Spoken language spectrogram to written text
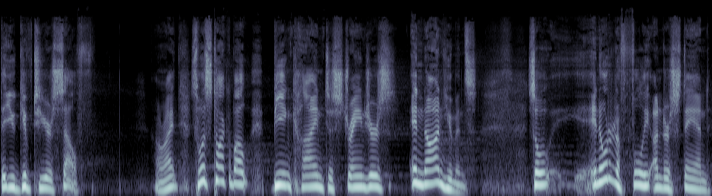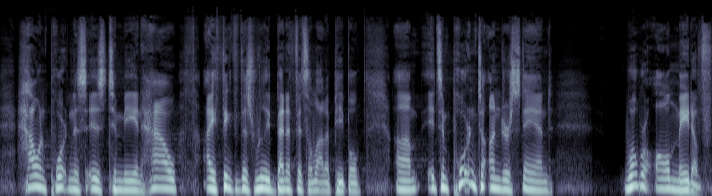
that you give to yourself. All right? So let's talk about being kind to strangers and non humans. So, in order to fully understand how important this is to me and how I think that this really benefits a lot of people, um, it's important to understand what we're all made of.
